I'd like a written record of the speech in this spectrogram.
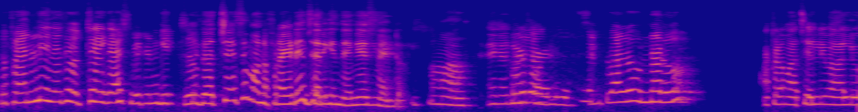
సో ఫైనల్లీ ఇదైతే వచ్చాయి గ్యాస్ రిటర్న్ గిఫ్ట్స్ ఇది వచ్చేసి మొన్న ఫ్రైడే జరిగింది ఎంగేజ్మెంట్ వాళ్ళు ఉన్నారు. అక్కడ మా చెల్లి వాళ్ళు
